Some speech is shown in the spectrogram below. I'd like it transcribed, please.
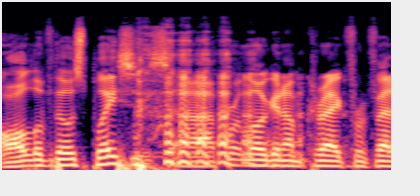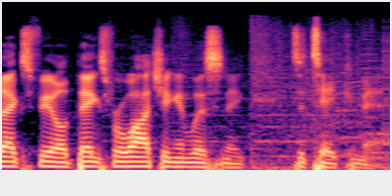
all of those places. Uh, for Logan, I'm Craig from FedEx Field. Thanks for watching and listening to Take Command.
